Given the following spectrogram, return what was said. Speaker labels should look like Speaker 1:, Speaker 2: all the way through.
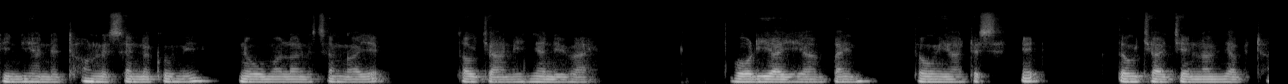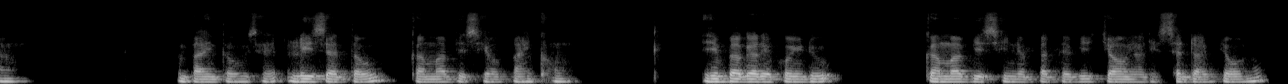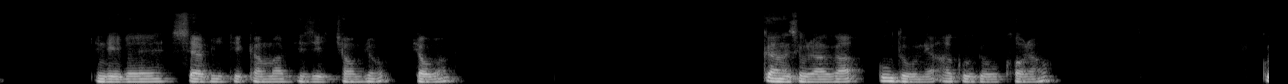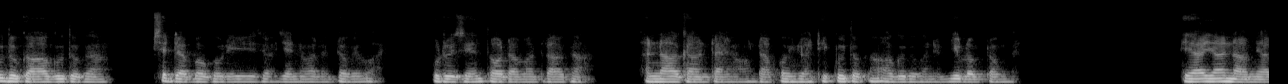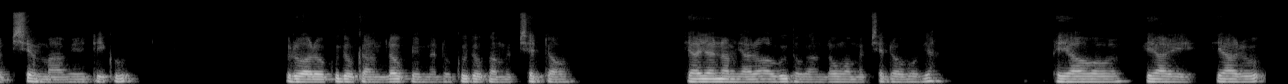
Speaker 1: ဒီနေ့2022ခုနှစ်နိုဝင်ဘာလ25ရက်တောက်ကြနေညနေပိုင်းသဘောတရားရာပိုင်း310နှစ်သုံးချခြင်းလမ်းမြတ်ပဋ္ဌာန်းအပိုင်း30 43ကာမပစ္စယောပိုင်းခုံအရင်ပတ်ကြတဲ့ဘုန်းကြီးတို့ကာမပစ္စည်းနဲ့ပတ်သက်ပြီးအကြောင်းအရာတွေဆက်တိုက်ပြောနော်ဒီနေ့လည်းဆက်ပြီးဒီကာမပစ္စည်းအကြောင်းပြော ပြောပါမယ်ကံဆိုတာကကုသိုလ်နဲ့အကုသိုလ်ခေါ်တာကုသိုလ်ကအကုသိုလ်ကဖြစ်တဲ့ပုံကိုယ်တွေဆိုရင်တော့လည်းပြောခဲ့ပါတယ်ပုရုဇဉ်သောတာပန်တရာကအနာဂံတိုင်အောင်ဒါဘုန်းကြီးတို့ဒီကုသိုလ်ကအကုသိုလ်ကလည်းပြုလုပ်တော့မယ်ဘုရားရနာများဖြစ်မှာပဲဒီကုသူတို့ကတော့ကုသိုလ်ကံလုပ်ပေမဲ့လို့ကုသိုလ်ကမဖြစ်တော့ဘု ရားရနာများတော့အကုသိုလ်ကလုံးဝမဖြစ်တော့ဘူးဗျာဘုရားဘုရားတွေဘုရားတို့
